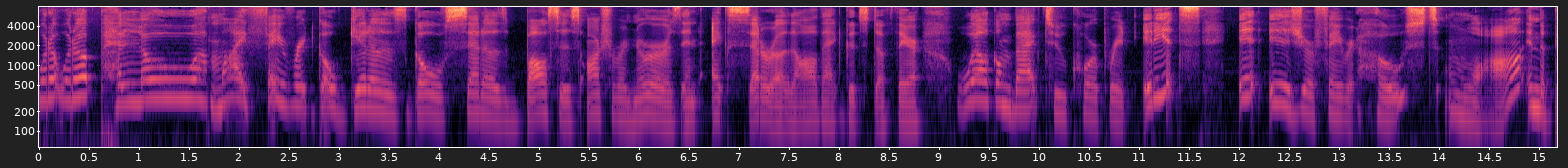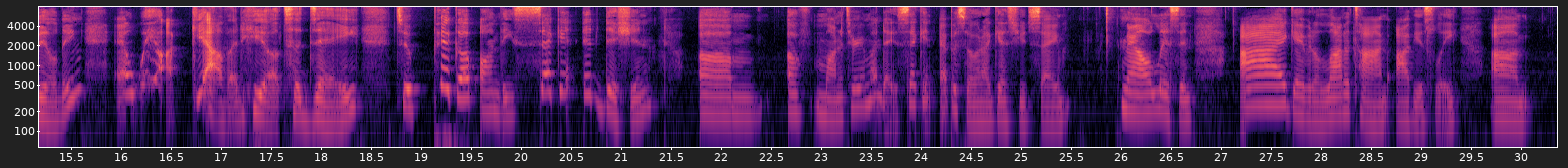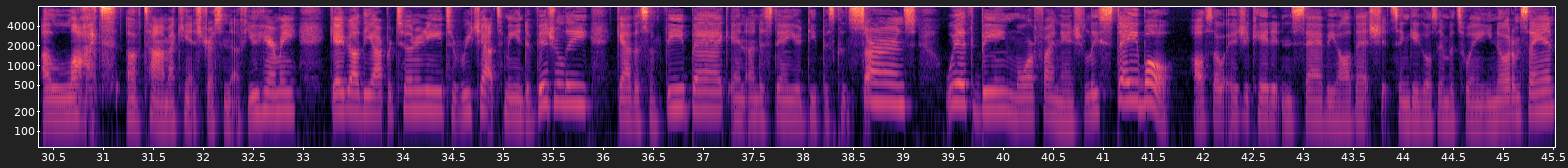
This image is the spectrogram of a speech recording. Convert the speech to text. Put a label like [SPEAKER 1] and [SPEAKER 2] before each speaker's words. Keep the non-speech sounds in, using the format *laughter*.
[SPEAKER 1] What up, what up. Hello, my favorite go getters, goal setters, bosses, entrepreneurs, and etc. All that good stuff there. Welcome back to Corporate Idiots. It is your favorite host, moi, in the building, and we are gathered here today to pick up on the second edition um, of Monetary Monday, second episode, I guess you'd say. Now, listen, I gave it a lot of time, obviously. Um, a lot *laughs* of time. I can't stress enough. You hear me? Gave y'all the opportunity to reach out to me individually, gather some feedback, and understand your deepest concerns with being more financially stable also educated and savvy, all that shits and giggles in between. You know what I'm saying?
